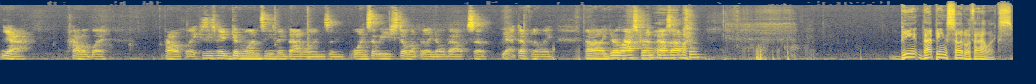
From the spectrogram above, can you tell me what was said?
Yeah, probably, probably because he's made good ones and he's made bad ones and ones that we still don't really know about. So yeah, definitely. Uh, your last run pass Um, option? Being that being said, with Alex,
